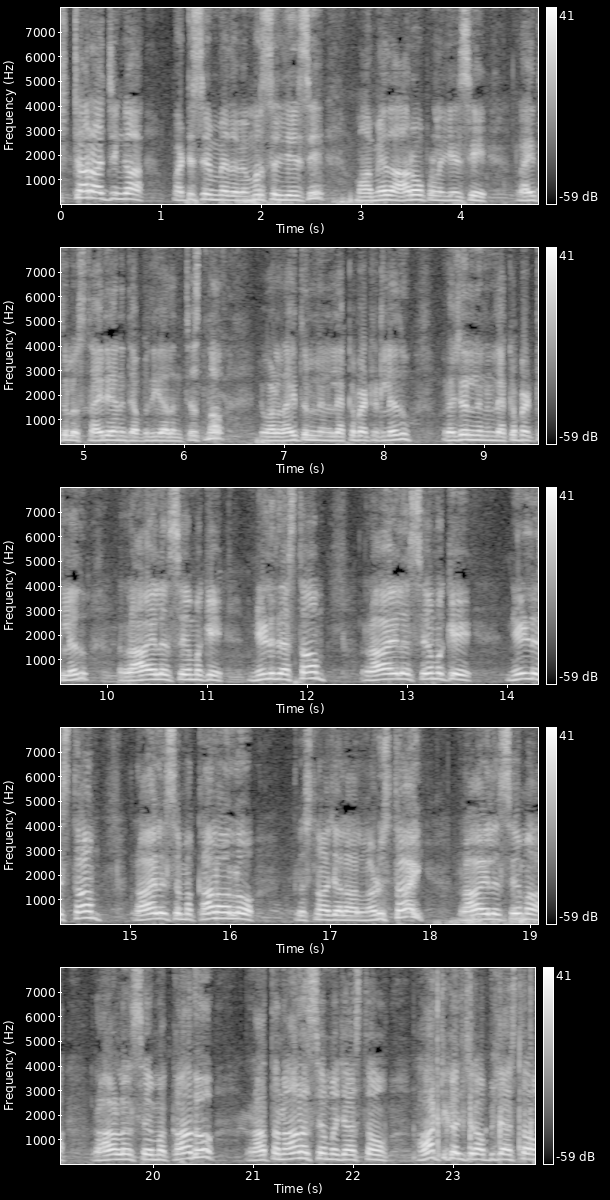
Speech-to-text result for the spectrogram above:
ఇష్టారాజ్యంగా పట్టిసీమ మీద విమర్శలు చేసి మా మీద ఆరోపణలు చేసి రైతుల స్థైర్యాన్ని దెబ్బతీయాలని చేస్తున్నావు ఇవాళ రైతులు నేను లెక్క పెట్టట్లేదు ప్రజలు నేను లెక్క పెట్టలేదు రాయలసీమకి నీళ్ళు తెస్తాం రాయలసీమకి నీళ్ళు ఇస్తాం. రాయలసీమ కాలంలో కృష్ణా జలాలు నడుస్తాయి. రాయలసీమ రాయలసీమ కాదు రతనాలసీమ చేస్తాం హార్టికల్చర్ అప్పు చేస్తాం.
